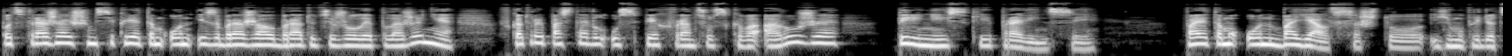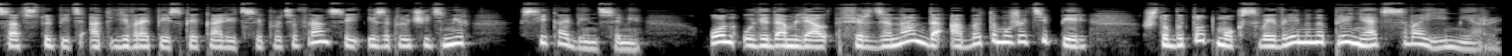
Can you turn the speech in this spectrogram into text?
Под строжайшим секретом он изображал брату тяжелое положение, в которое поставил успех французского оружия Пиренейские провинции — Поэтому он боялся, что ему придется отступить от европейской коалиции против Франции и заключить мир с якобинцами. Он уведомлял Фердинанда об этом уже теперь, чтобы тот мог своевременно принять свои меры.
